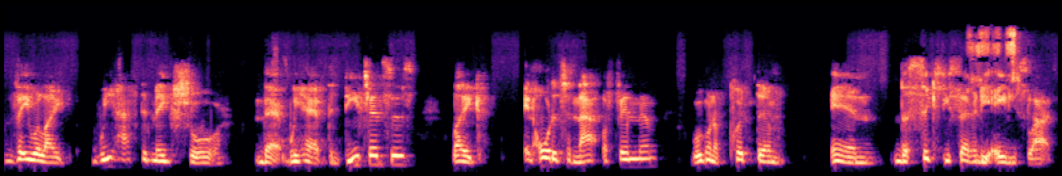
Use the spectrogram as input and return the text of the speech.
they were like, we have to make sure that we have the defenses, like, in order to not offend them, we're going to put them in the 60, 70, 80 slots,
